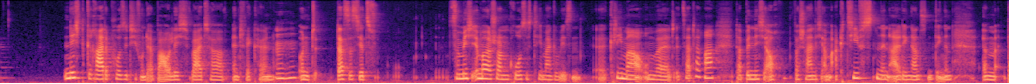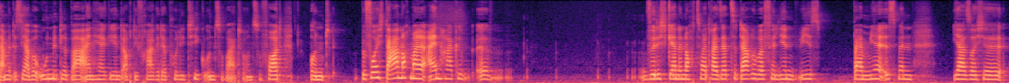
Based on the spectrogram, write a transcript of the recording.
nicht gerade positiv und erbaulich weiterentwickeln. Und das ist jetzt für mich immer schon ein großes Thema gewesen. Äh, Klima, Umwelt etc. Da bin ich auch wahrscheinlich am aktivsten in all den ganzen Dingen. Ähm, damit ist ja aber unmittelbar einhergehend auch die Frage der Politik und so weiter und so fort. Und bevor ich da nochmal einhake, äh, würde ich gerne noch zwei, drei Sätze darüber verlieren, wie es bei mir ist, wenn ja solche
